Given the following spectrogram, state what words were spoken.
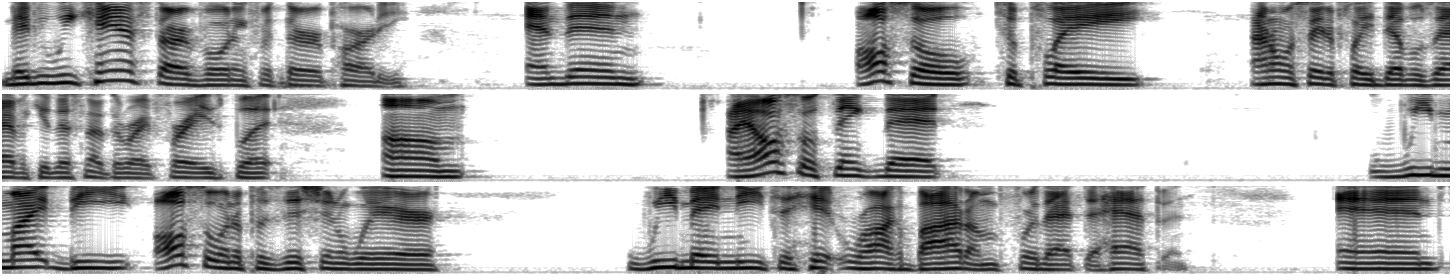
maybe we can start voting for third party. And then also to play I don't want to say to play devil's advocate, that's not the right phrase, but um I also think that we might be also in a position where we may need to hit rock bottom for that to happen. And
